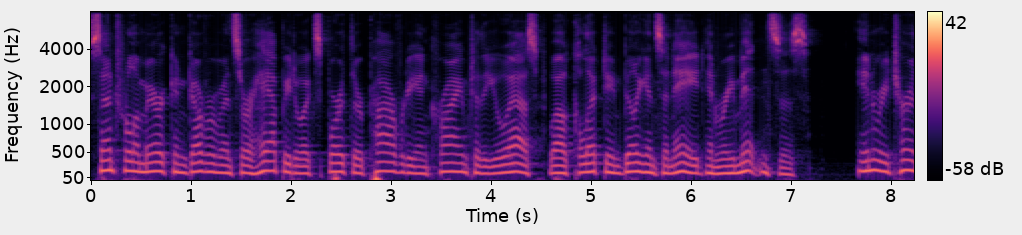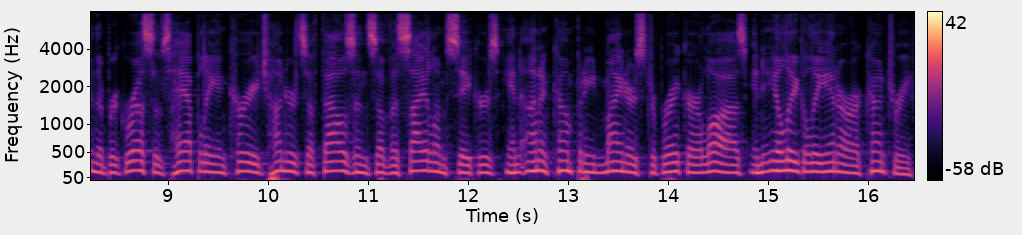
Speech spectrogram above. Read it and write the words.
Central American governments are happy to export their poverty and crime to the U.S. while collecting billions in aid and remittances. In return, the progressives happily encourage hundreds of thousands of asylum seekers and unaccompanied minors to break our laws and illegally enter our country.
